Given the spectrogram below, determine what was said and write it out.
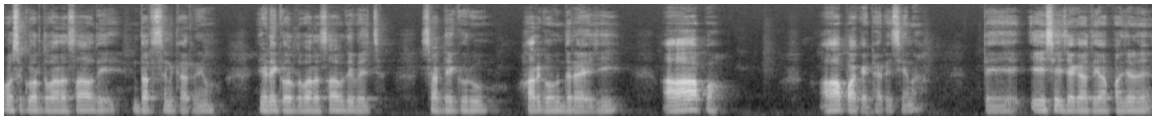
ਉਸ ਗੁਰਦੁਆਰਾ ਸਾਹਿਬ ਦੇ ਦਰਸ਼ਨ ਕਰ ਰਹੇ ਹੋ। ਜਿਹੜੇ ਗੁਰਦੁਆਰਾ ਸਾਹਿਬ ਦੇ ਵਿੱਚ ਸਾਡੇ ਗੁਰੂ ਹਰਗੋਬਿੰਦ ਰਾਏ ਜੀ ਆਪ ਆਪ ਆ ਕੇ ਠਹਿਰੇ ਸੀ ਨਾ ਤੇ ਇਸੇ ਜਗ੍ਹਾ ਤੇ ਆਪਾਂ ਜਿਹੜੇ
